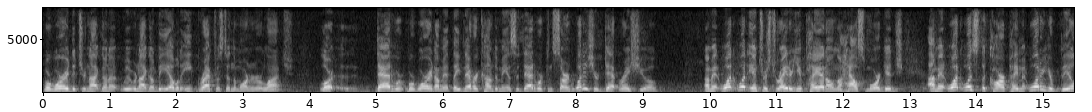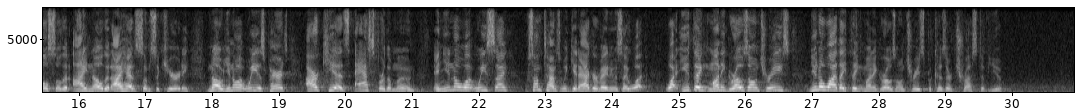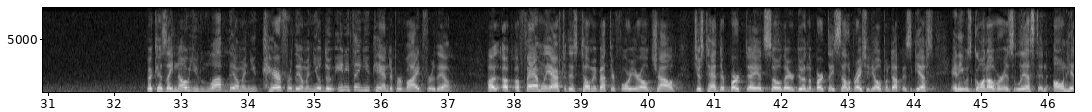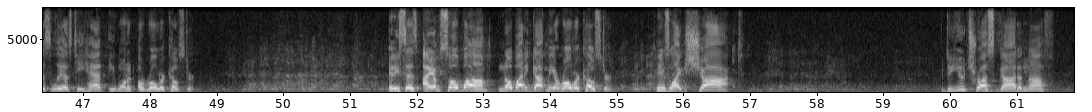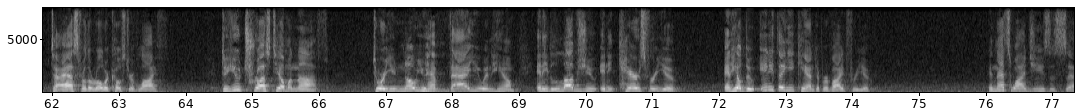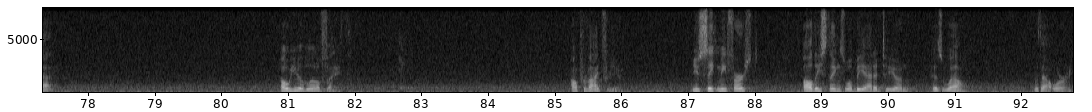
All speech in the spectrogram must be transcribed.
We're worried that you're not going to, we're not going to be able to eat breakfast in the morning or lunch. Lord, Dad, we're, we're worried. I mean, they've never come to me and said, Dad, we're concerned. What is your debt ratio? I mean, what, what interest rate are you paying on the house mortgage? I mean, what, what's the car payment? What are your bills so that I know that I have some security? No, you know what? We as parents, our kids ask for the moon. And you know what we say? Sometimes we get aggravated and we say, What? What? You think money grows on trees? You know why they think money grows on trees? Because they're trust of you because they know you love them and you care for them and you'll do anything you can to provide for them. A, a, a family after this told me about their four year old child just had their birthday, and so they were doing the birthday celebration. He opened up his gifts and he was going over his list, and on his list, he, had, he wanted a roller coaster. and he says, I am so bummed. Nobody got me a roller coaster. He was like shocked. Do you trust God enough to ask for the roller coaster of life? Do you trust Him enough to where you know you have value in Him and He loves you and He cares for you and He'll do anything He can to provide for you? And that's why Jesus said, Oh, you have little faith. I'll provide for you. You seek me first, all these things will be added to you as well without worrying.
